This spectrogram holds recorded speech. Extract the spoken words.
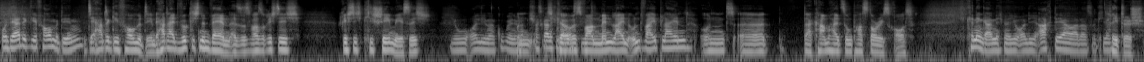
Und der hatte GV mit denen? Der hatte GV mit denen. Der hatte halt wirklich einen Van. Also es war so richtig, richtig klischee-mäßig. Jo, Olli, mal googeln. Ich weiß gar nicht, Ich glaube, es waren Männlein und Weiblein und äh, da kamen halt so ein paar Stories raus. Ich kenne ihn gar nicht mehr, Jo Olli. Ach, der war das, okay. Kritisch.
